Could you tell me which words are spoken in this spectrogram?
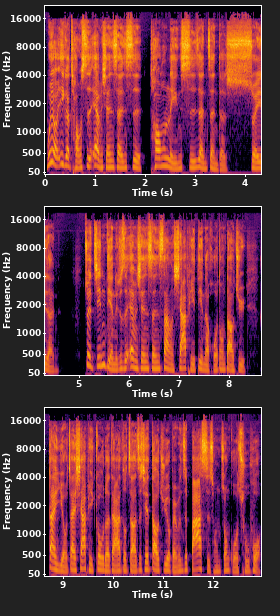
我有一个同事 M 先生是通灵师认证的衰人，最经典的就是 M 先生上虾皮订的活动道具。但有在虾皮购物的，大家都知道，这些道具有百分之八十从中国出货。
